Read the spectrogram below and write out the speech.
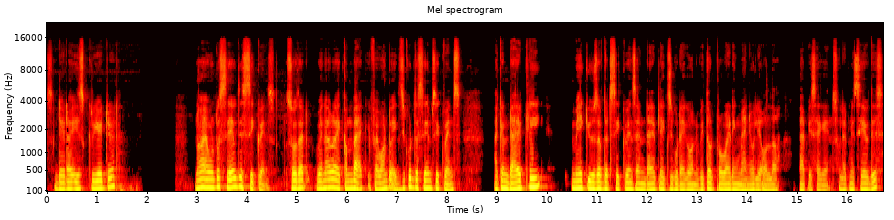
so data is created. Now i want to save this sequence so that whenever i come back if i want to execute the same sequence i can directly make use of that sequence and directly execute again without providing manually all the BAPIs again. So let me save this.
